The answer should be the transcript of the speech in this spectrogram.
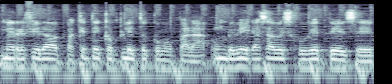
me refiero a paquete completo como para un bebé, ya sabes, juguetes, eh,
